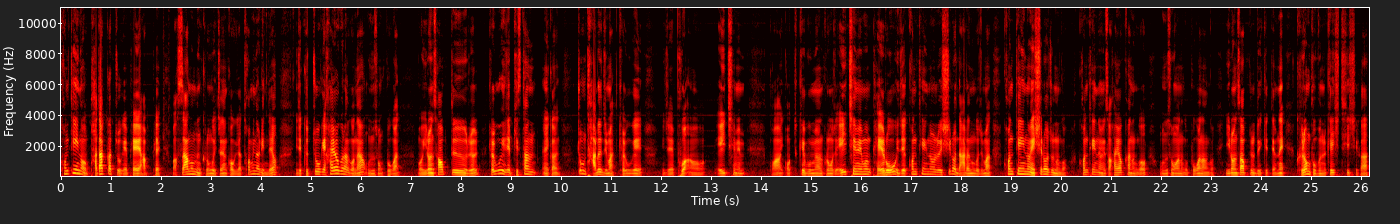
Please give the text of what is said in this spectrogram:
컨테이너 바닷가 쪽에 배 앞에 막 쌓아놓는 그런 거 있잖아요. 거기가 터미널인데요. 이제 그쪽에 하역을 하거나 운송 보관 뭐 이런 사업들을 결국에 이제 비슷한 그러니까 좀 다르지만 결국에 이제 부하 어, HMM과 어떻게 보면 그런 거죠. HMM은 배로 이제 컨테이너를 실어 나르는 거지만 컨테이너에 실어주는 거, 컨테이너에서 하역하는 거, 운송하는 거, 보관하는 거 이런 사업들도 있기 때문에 그런 부분을 KCTC가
